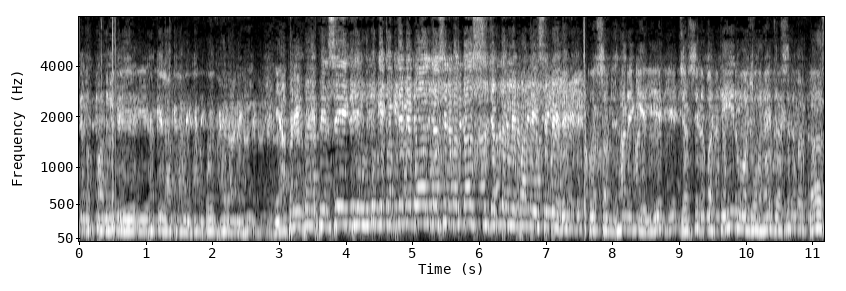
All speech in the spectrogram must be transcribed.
नंबर पंद्रह के लिए अकेला था लेकिन कोई फ़ायदा नहीं। यहाँ पर एक बार फिर से खेल के कब्जे में बॉल, जर्सी नंबर दस जब तक ले पाते इससे पहले। कुछ समझाने के लिए जर्सी नंबर तीन मौजूद है। जर्सी नंबर दस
